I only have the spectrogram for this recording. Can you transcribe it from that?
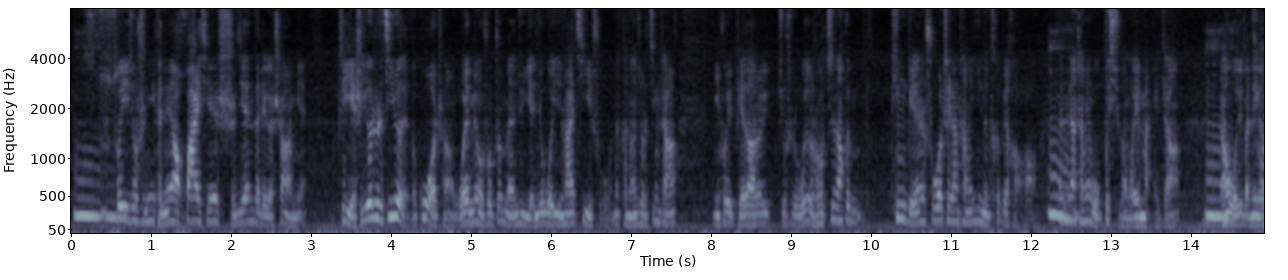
嗯，所以就是你肯定要花一些时间在这个上面，这也是一个日积月累的过程。我也没有说专门去研究过印刷技术，那可能就是经常你会别到，就是我有时候经常会听别人说这张唱片印的特别好，嗯。但那张唱片我不喜欢，我也买一张，嗯，然后我就把那个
